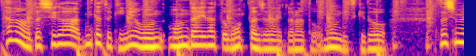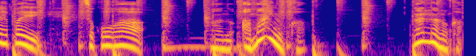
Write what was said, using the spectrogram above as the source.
多分私が見た時には問題だと思ったんじゃないかなと思うんですけど私もやっぱりそこがあの甘いのか何なのか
